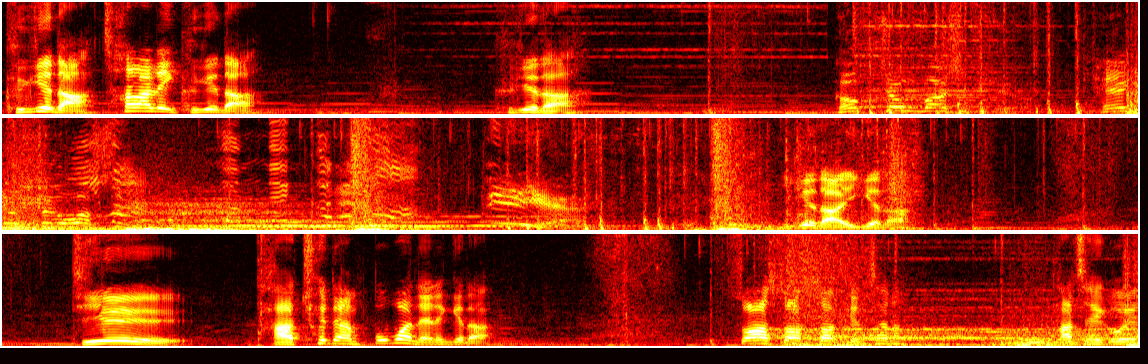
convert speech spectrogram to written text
그게 나 차라리 그게 나 그게 나 걱정 마십시오. 해결사가 왔습니다. 이게 나 이게 나 딜 다 최대한 뽑아내는 게 나. 쏴 쏴 쏴 괜찮아. 다 제거해.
